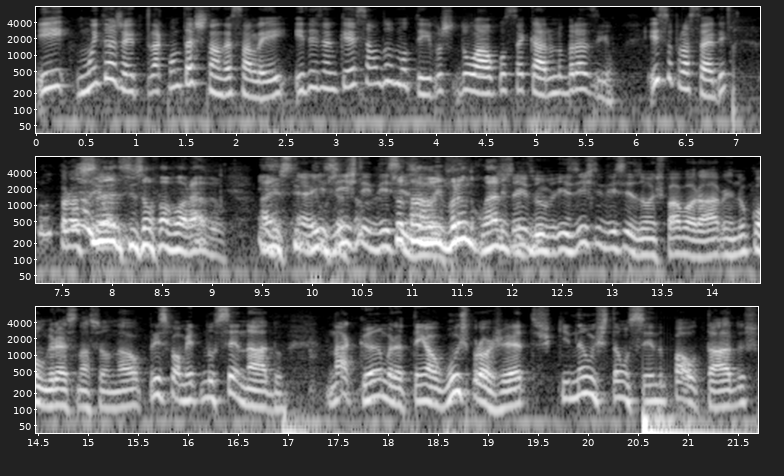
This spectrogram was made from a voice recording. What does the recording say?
E muita gente está contestando essa lei e dizendo que esse é um dos motivos do álcool ser caro no Brasil. Isso procede? Procede. Não é uma decisão favorável a esse tipo é, de existem decisões. Você está lembrando com ela, Sem dúvida. Existem decisões favoráveis no Congresso Nacional, principalmente no Senado. Na Câmara tem alguns projetos que não estão sendo pautados,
